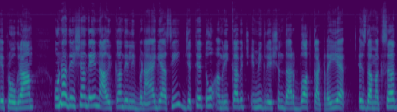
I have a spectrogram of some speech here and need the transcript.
ਇਹ ਪ੍ਰੋਗਰਾਮ ਉਹਨਾਂ ਦੇਸ਼ਾਂ ਦੇ ਨਾਗਰਿਕਾਂ ਦੇ ਲਈ ਬਣਾਇਆ ਗਿਆ ਸੀ, ਜਿੱਥੇ ਤੋਂ ਅਮਰੀਕਾ ਵਿੱਚ ਇਮੀਗ੍ਰੇਸ਼ਨ ਦਰ ਬਹੁਤ ਘੱਟ ਰਹੀ ਹੈ। ਇਸ ਦਾ ਮਕਸਦ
